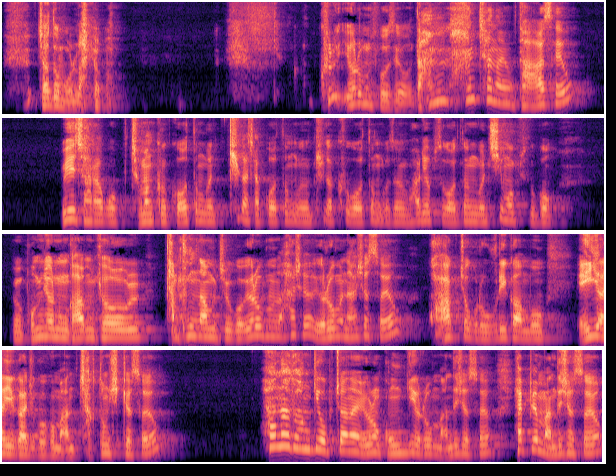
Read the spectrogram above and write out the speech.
저도 몰라요. 그, 여러분 보세요. 나무 많잖아요. 다 아세요? 왜 잘하고 저만큼 크 어떤 건 키가 작고 어떤 건 키가 크고 어떤 것은 활이 없고 어떤 건 침 없고 봄, 여름, 가을, 겨울 단풍나무 줄고 여러분 하셔요? 여러분 하셨어요? 과학적으로 우리가 뭐 AI 가지고 그거 작동시켰어요? 하나도 한 게 없잖아요. 여러분 공기 여러분 만드셨어요? 햇볕 만드셨어요?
